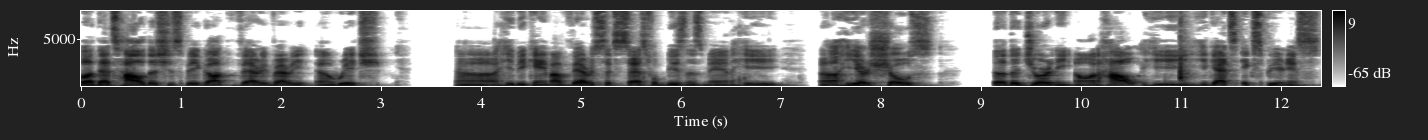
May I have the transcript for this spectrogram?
but that's how the XP got very, very uh, rich. Uh, he became a very successful businessman. He uh, here shows the, the journey on how he, he gets experience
